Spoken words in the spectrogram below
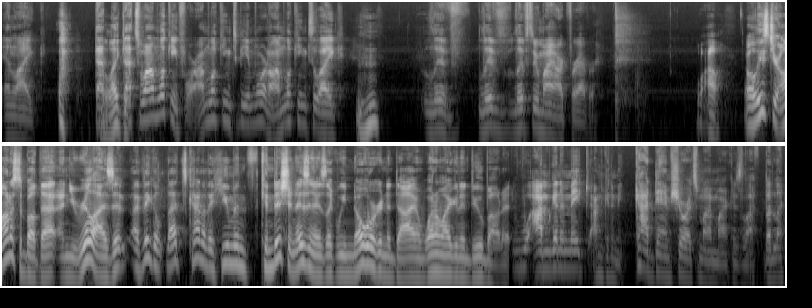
and like that. like it. that's what I'm looking for. I'm looking to be immortal. I'm looking to like Mm-hmm. live live live through my art forever. Wow. Well, at least you're honest about that and you realize it. I think that's kind of the human condition, isn't it? Is like we know we're gonna die, and what am I gonna do about it? I'm gonna make I'm gonna make goddamn sure it's my markers left. But like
